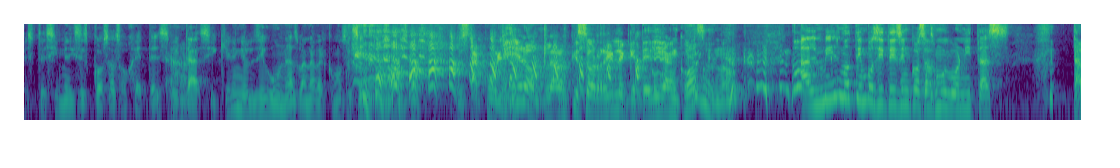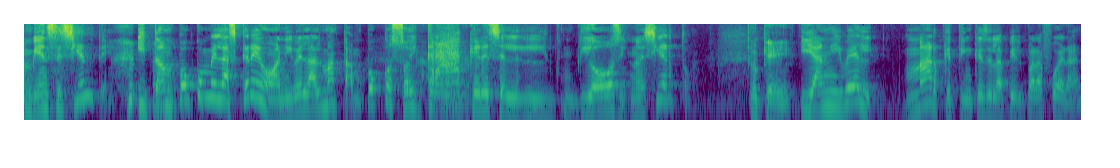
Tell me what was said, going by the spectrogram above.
Este, si me dices cosas ojetes, ahorita si quieren yo les digo unas, van a ver cómo se sienten. ¿no? Pues está culero, claro que es horrible que te digan cosas, ¿no? Al mismo tiempo, si te dicen cosas muy bonitas, también se siente. Y tampoco me las creo a nivel alma, tampoco soy crack, eres el dios, no es cierto. Ok. Y a nivel marketing, que es de la piel para afuera,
